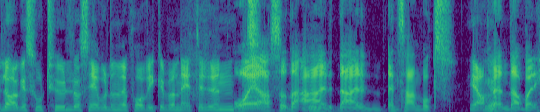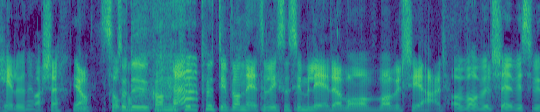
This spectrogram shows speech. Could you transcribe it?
lage sort hull og se hvordan det påvirker planeter rundt. Oh, ja, så det er, det er en sandbox, Ja. men det er bare hele universet. Ja, Som- Så du kan putte inn planeter og liksom simulere hva, hva vil skje her. Og hva vil skje hvis vi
